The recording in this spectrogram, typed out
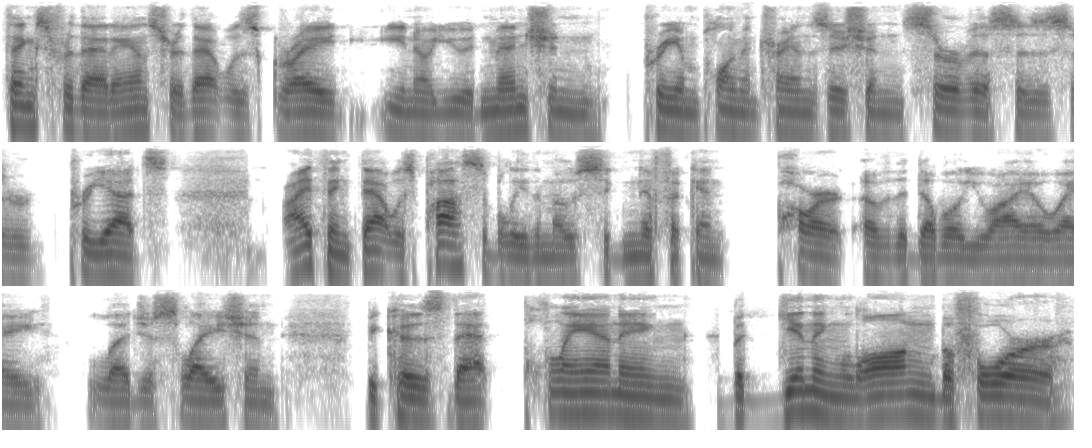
Thanks for that answer. That was great. You know, you had mentioned pre-employment transition services or Pre-ETS. I think that was possibly the most significant part of the WIOA legislation because that planning beginning long before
